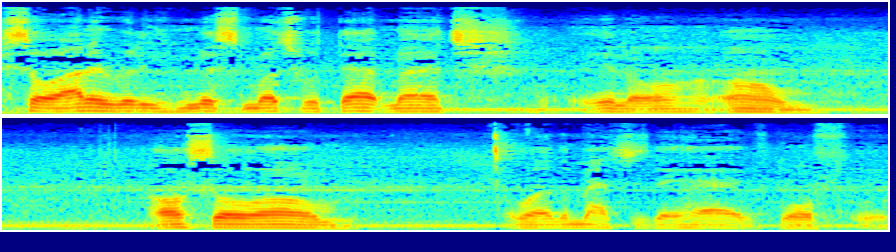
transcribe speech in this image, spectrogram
so I didn't really miss much with that match, you know. Um, also, um, well, the matches they have going for,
